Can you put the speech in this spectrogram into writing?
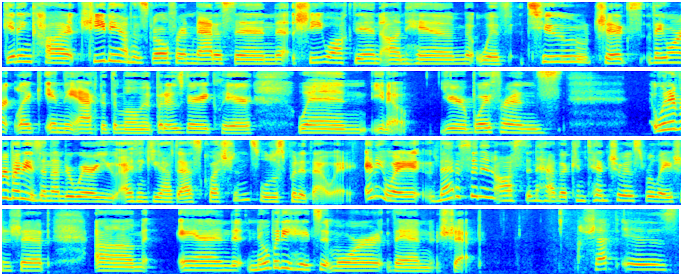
getting caught cheating on his girlfriend Madison. She walked in on him with two chicks. They weren't like in the act at the moment, but it was very clear when you know your boyfriend's when everybody's in underwear, you I think you have to ask questions. We'll just put it that way. Anyway, Madison and Austin have a contentious relationship, um, and nobody hates it more than Shep. Shep is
